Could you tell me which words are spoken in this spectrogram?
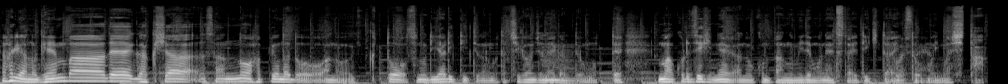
やはりあの現場で学者さんの発表などをあの聞くとそのリアリティっていうのはまた違うんじゃないかって思って、まあこれぜひねあのこの番組でもね伝えていきたいと思いました。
